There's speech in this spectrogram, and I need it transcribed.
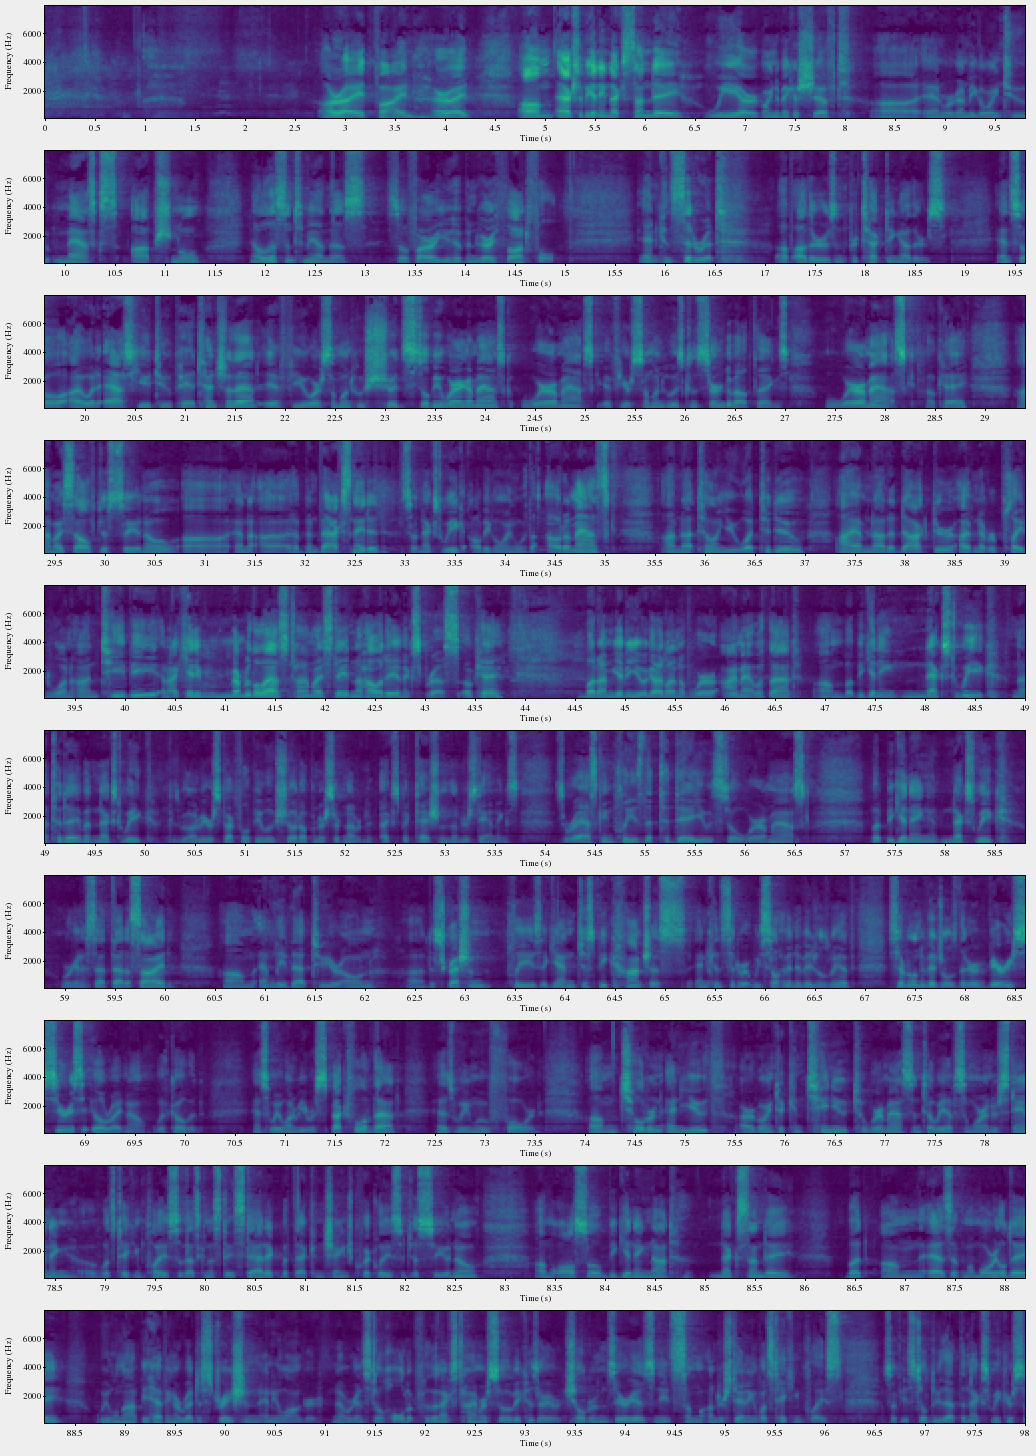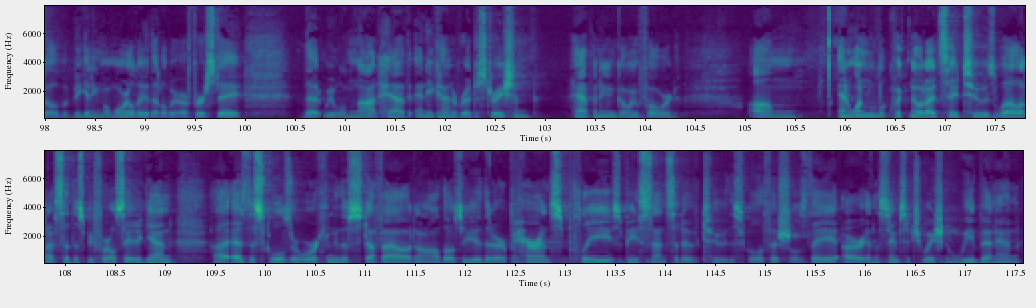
All right, fine. All right. Um, actually, beginning next Sunday, we are going to make a shift, uh, and we're going to be going to masks optional. Now, listen to me on this. So far, you have been very thoughtful and considerate of others and protecting others. And so I would ask you to pay attention to that. If you are someone who should still be wearing a mask, wear a mask. If you're someone who is concerned about things, wear a mask, okay? I myself, just so you know, uh, and I have been vaccinated, so next week I'll be going without a mask. I'm not telling you what to do. I am not a doctor. I've never played one on TV, and I can't even remember the last time I stayed in a Holiday Inn Express, okay? But I'm giving you a guideline of where I'm at with that. Um, but beginning next week, not today, but next week, because we want to be respectful of people who showed up under certain expectations and understandings. So we're asking, please, that today you would still wear a mask. But beginning next week, we're going to set that aside um, and leave that to your own uh, discretion. Please, again, just be conscious and considerate. We still have individuals, we have several individuals that are very seriously ill right now with COVID. And so we want to be respectful of that as we move forward. Um, children and youth are going to continue to wear masks until we have some more understanding of what's taking place. So that's going to stay static, but that can change quickly. So just so you know. Um, also, beginning not next Sunday, but um, as of Memorial Day, we will not be having a registration any longer. Now, we're going to still hold it for the next time or so because our children's areas need some understanding of what's taking place. So, if you still do that the next week or so, but beginning Memorial Day, that'll be our first day, that we will not have any kind of registration happening and going forward. Um, and one little quick note I'd say too, as well, and I've said this before, I'll say it again. Uh, as the schools are working this stuff out, and all those of you that are parents, please be sensitive to the school officials. They are in the same situation we've been in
